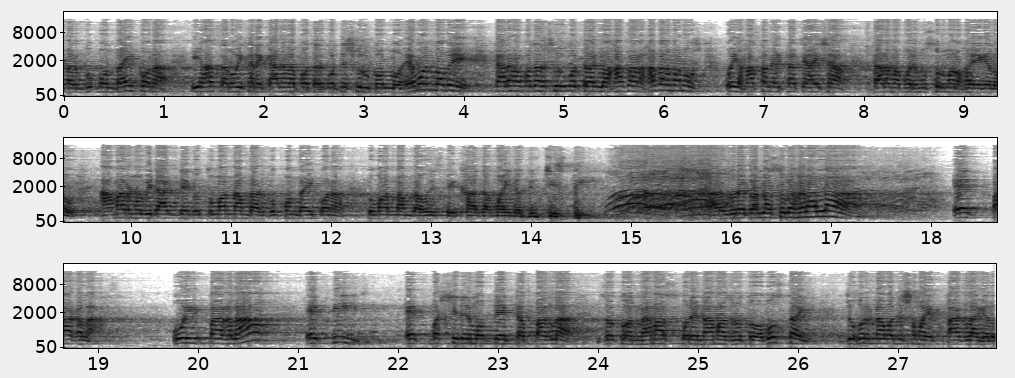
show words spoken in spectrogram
এবার গোপন রাই করা। এই হাসান ওইখানে কালেমা প্রচার করতে শুরু করল। এমন ভাবে কালেমা প্রচার শুরু করতে লাগল হাজার হাজার মানুষ। ওই হাসানের কাছে আয়সা কালেমা পরে মুসলমান হয়ে গেল। আমার নবী ডাক দেখো তোমার নামটা গোপন রাই করা। তোমার নামটা হয়েছে খাজা মাইনুদ্দিন চিস্তি আর কন্যা আল্লাহ এক পাগলা। ওই পাগলা একটি এক মসজিদের মধ্যে একটা পাগলা যখন নামাজ পড়ে নামাজরত অবস্থায় জোহর নামাজের সময় পাগলা গেল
